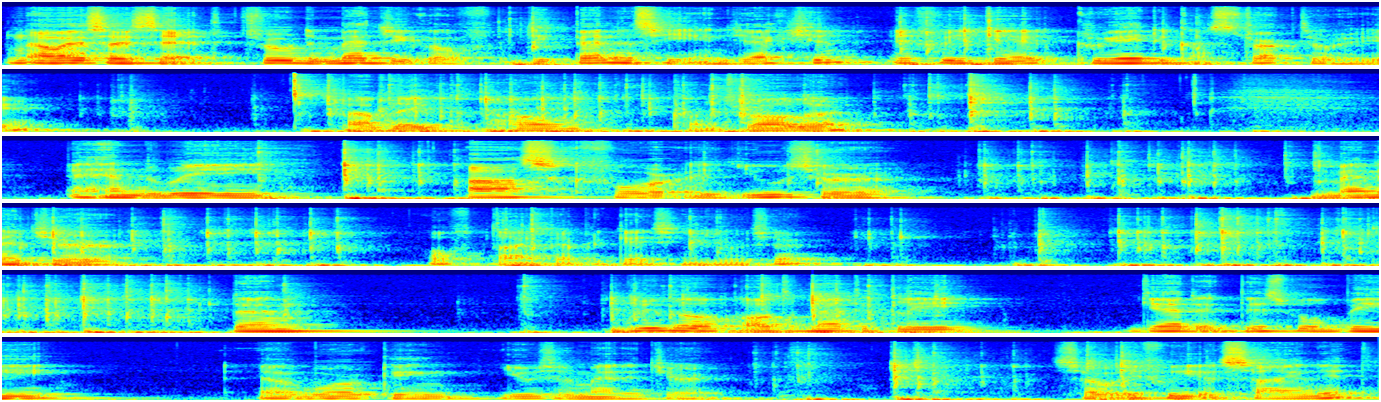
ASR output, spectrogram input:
Now as I said, through the magic of dependency injection, if we create a constructor here, public home controller, and we ask for a user manager of type application user, then we will automatically get it. This will be a working user manager. So if we assign it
